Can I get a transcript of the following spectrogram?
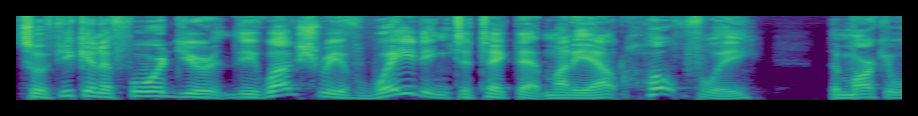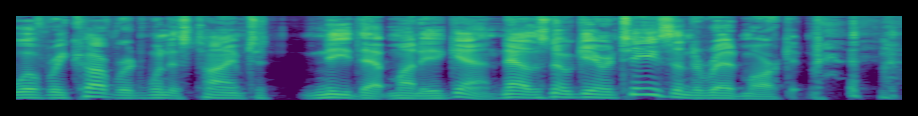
So if you can afford your the luxury of waiting to take that money out, hopefully the market will have recovered when it's time to need that money again. Now, there's no guarantees in the red market.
